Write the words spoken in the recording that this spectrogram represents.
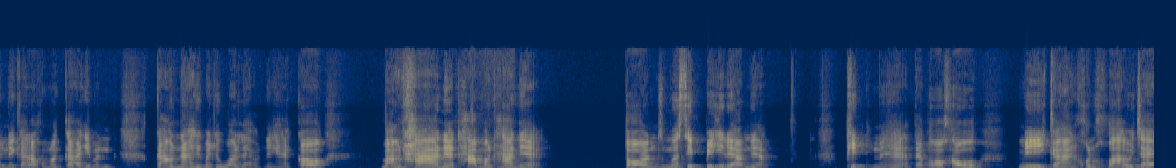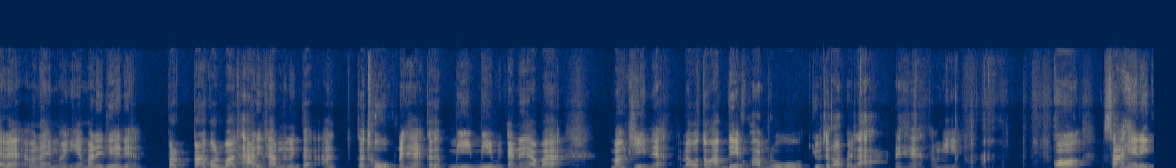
นในการออกกำลังกายที่มันก้าวหน้าขึ้นไปทุกวันแล้วนะฮะก็บางท่าเนี่ยท่าบางท่าเนี่ยตอนเมื่อสิบปีที่แล้วเนี่ยผิดนะฮะแต่พอเขามีการค้นคว้าวิจัยอะไรอะไรมาอย่างเงี้ยมาเรื่อยๆเนี่ยปรปรากฏว่าท่าที่ทำนั้นก็ก็ถูกนะฮะก็มีมีเหมือนกันนะครับว่าบางทีเนี่ยเราก็ต้องอัปเดตความรู้อยู่ตลอดเวลานะฮะตรงนี้ ก็สาเหตุอีก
